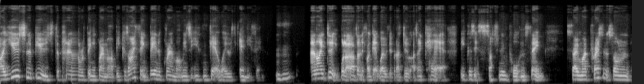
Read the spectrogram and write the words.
I used and abused the power of being a grandma because I think being a grandma means that you can get away with anything. Mm-hmm. And I do. Well, I don't know if I get away with it, but I do. I don't care because it's such an important thing. So my presence on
